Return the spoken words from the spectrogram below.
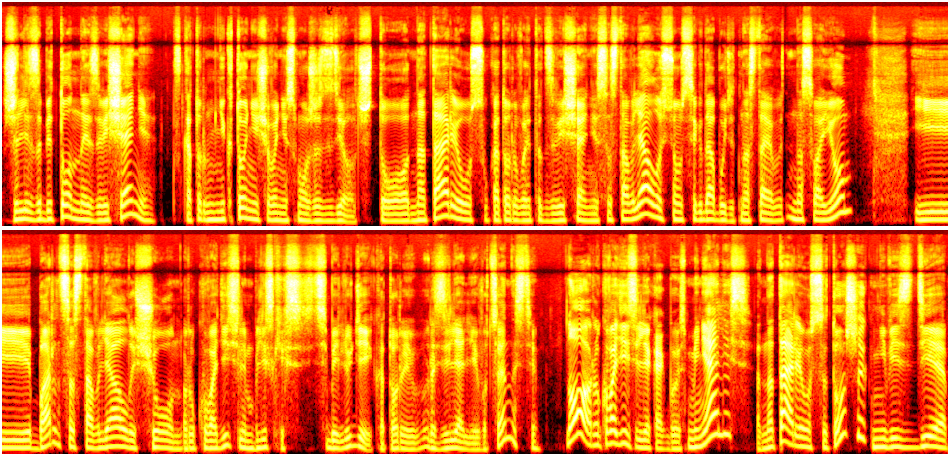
железобетонное завещание, с которым никто ничего не сможет сделать, что нотариус, у которого это завещание составлялось, он всегда будет настаивать на своем, и Барнс составлял еще он руководителем близких себе людей, которые разделяли его ценности. Но руководители как бы менялись, нотариусы тоже не везде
